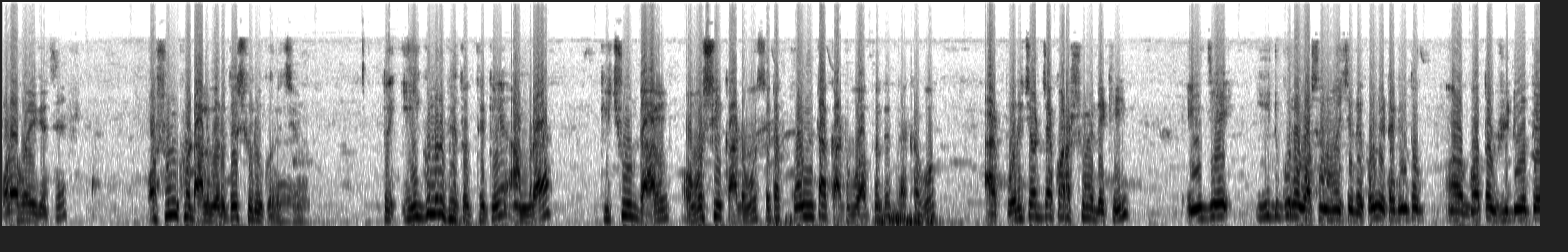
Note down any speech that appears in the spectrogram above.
বড় হয়ে গেছে অসংখ্য ডাল বেরোতে শুরু করেছে। তো এইগুলোর ভেতর থেকে আমরা কিছু ডাল অবশ্যই কাটবো সেটা কোনটা কাটবো আপনাদের দেখাবো। আর পরিচর্যা করার সময় দেখি এই যে ইটগুলো বসানো হয়েছে দেখুন এটা কিন্তু গত ভিডিওতে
